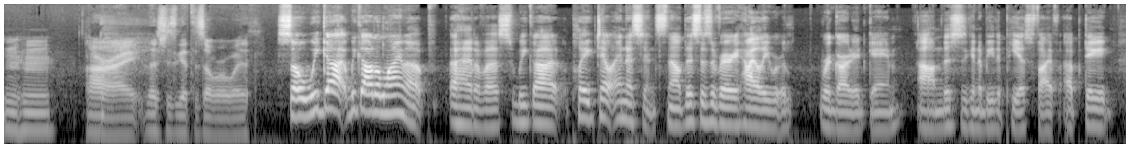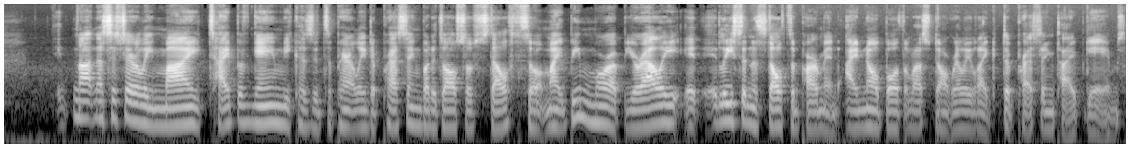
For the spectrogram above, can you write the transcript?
Mm-hmm. All right, let's just get this over with. So we got we got a lineup ahead of us. We got Plague Tale Innocence. Now this is a very highly re- regarded game. Um, this is going to be the PS5 update. Not necessarily my type of game because it's apparently depressing, but it's also stealth, so it might be more up your alley. It, at least in the stealth department, I know both of us don't really like depressing type games.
